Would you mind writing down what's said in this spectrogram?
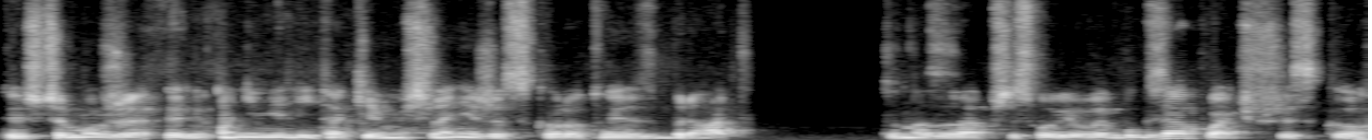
To jeszcze może y, oni mieli takie myślenie, że skoro to jest brat, to na przysłowiowe Bóg zapłać wszystko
